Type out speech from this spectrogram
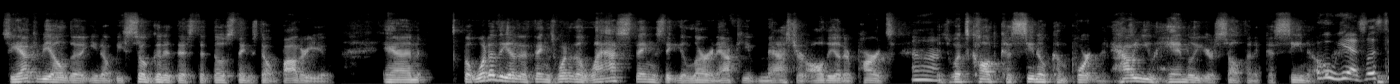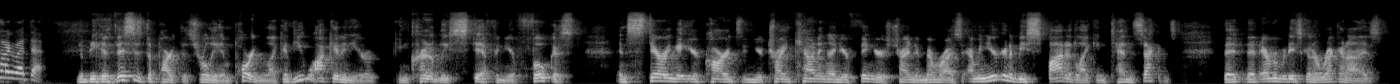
So you have to be able to, you know, be so good at this that those things don't bother you. And but one of the other things, one of the last things that you learn after you've mastered all the other parts uh-huh. is what's called casino comportment, how you handle yourself in a casino. Oh, yes. Let's talk about that. Because this is the part that's really important. Like if you walk in and you're incredibly stiff and you're focused and staring at your cards and you're trying counting on your fingers trying to memorize. I mean you're going to be spotted like in 10 seconds that that everybody's going to recognize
